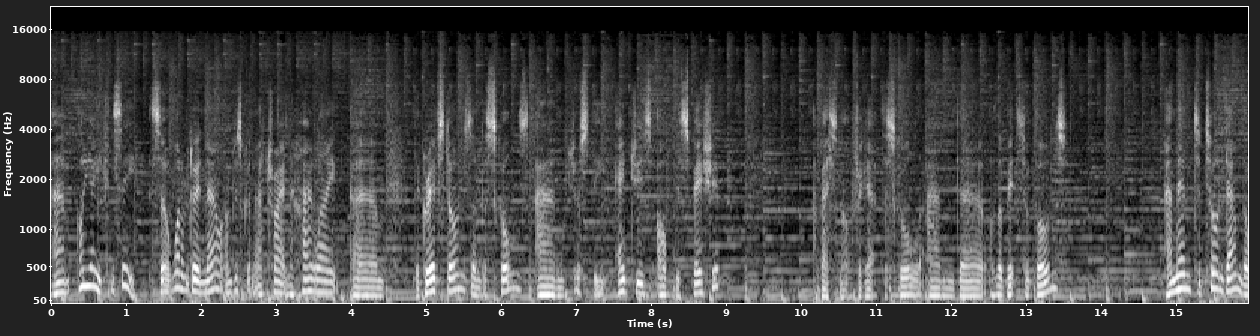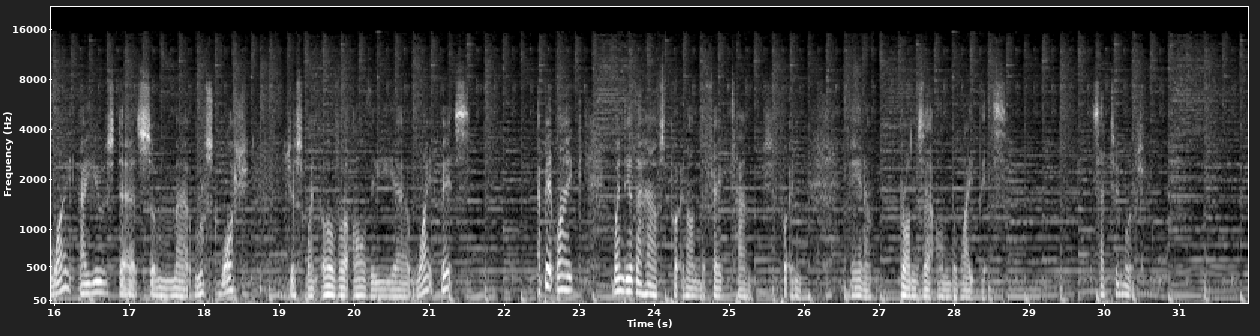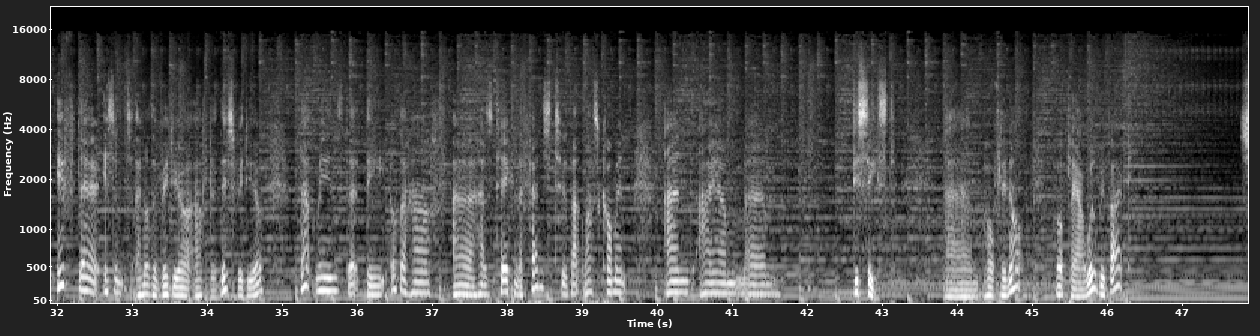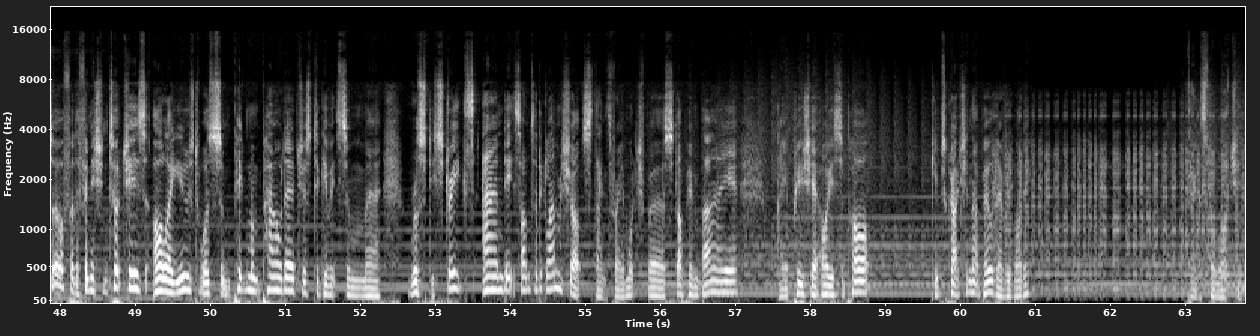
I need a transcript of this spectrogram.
Um, oh yeah, you can see. So what I'm doing now, I'm just going to try and highlight um, the gravestones and the skulls and just the edges of the spaceship. I best not forget the skull and uh, other bits of bones. And then to tone down the white, I used uh, some uh, rust wash. Just went over all the uh, white bits. A bit like when the other half's putting on the fake tan. She's putting, you know, bronzer on the white bits said too much. If there isn't another video after this video, that means that the other half uh, has taken offence to that last comment and I am um, deceased. Um, hopefully not. Hopefully I will be back. So for the finishing touches, all I used was some pigment powder just to give it some uh, rusty streaks and it's onto the glamour shots. Thanks very much for stopping by. I appreciate all your support. Keep scratching that build, everybody. Thanks for watching.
